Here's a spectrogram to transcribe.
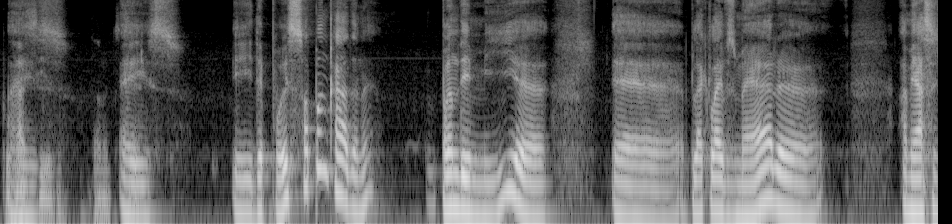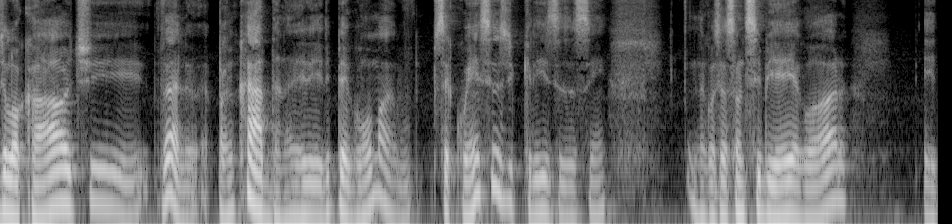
Por é racismo. Isso. É isso. E depois só pancada, né? Pandemia, é, Black Lives Matter, ameaça de lockout, velho, é pancada, né? Ele, ele, pegou uma sequências de crises assim, negociação de CBA agora, e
